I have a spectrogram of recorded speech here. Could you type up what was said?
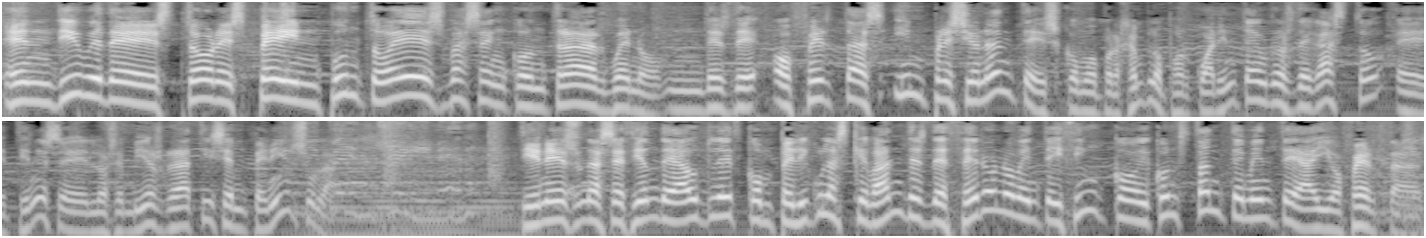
En dvdstorespain.es vas a encontrar, bueno, mm, desde ofertas impresionantes, como por ejemplo por 40 euros de gasto eh, tienes eh, los envíos gratis en Península. Tienes una sección de outlet con películas que van desde 0,95 y constantemente hay ofertas.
